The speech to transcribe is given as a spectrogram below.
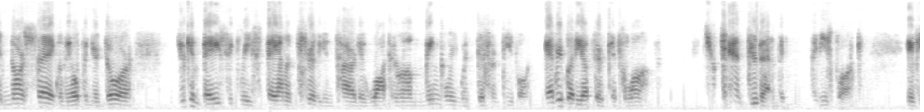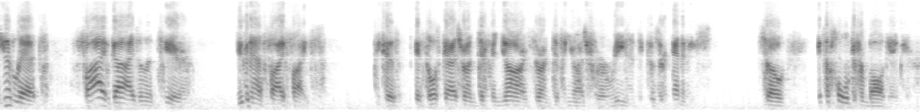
In NORSEG, when they open your door, you can basically stay on a tier the entire day, walking around, mingling with different people. Everybody up there gets along. You can't do that in, East Block. If you let five guys on the tier, you can have five fights because if those guys are on different yards, they're on different yards for a reason because they're enemies. So it's a whole different ballgame here.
